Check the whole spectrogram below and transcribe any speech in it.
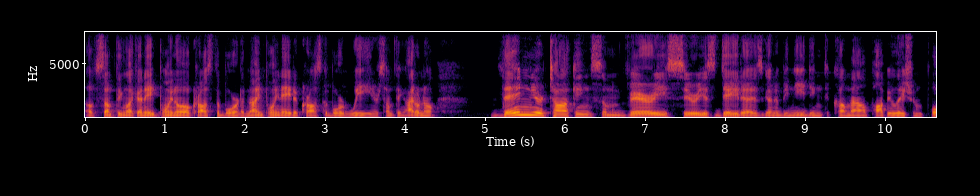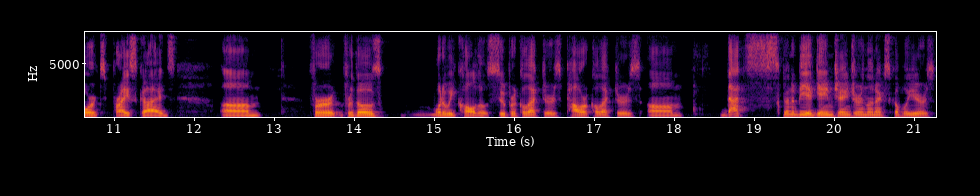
of something like an 8.0 across the board a 9.8 across the board Wii or something i don't know then you're talking some very serious data is going to be needing to come out population reports price guides um, for for those what do we call those super collectors power collectors? Um, that's going to be a game changer in the next couple of years.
